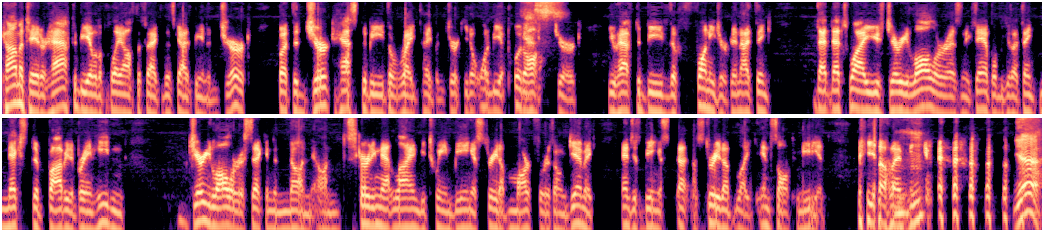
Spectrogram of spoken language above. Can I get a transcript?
commentator have to be able to play off the fact that this guy's being a jerk, but the jerk has to be the right type of jerk. You don't want to be a put off Yes. jerk. You have to be the funny jerk, and I think that that's why I use Jerry Lawler as an example because I think next to Bobby the Brain Heenan, Jerry Lawler is second to none on skirting that line between being a straight up mark for his own gimmick and just being a, a straight up like insult comedian. you know what I mean? Yeah,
